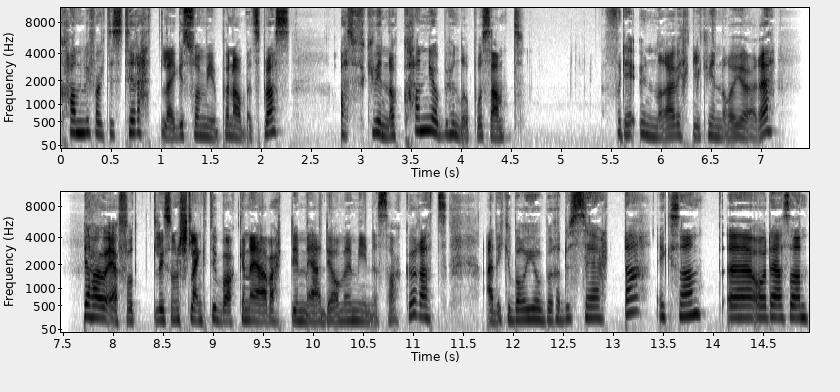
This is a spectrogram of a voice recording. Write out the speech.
kan vi faktisk tilrettelegge så mye på en arbeidsplass at kvinner kan jobbe 100% For det unner jeg virkelig kvinner å gjøre. Det har jo jeg fått liksom slengt tilbake når jeg har vært i media med mine saker, at er det ikke bare å jobbe redusert, da? Ikke sant? Eh, og det er sånn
